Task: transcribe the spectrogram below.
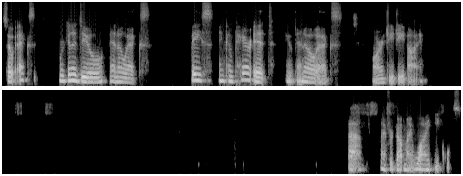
So X, we're going to do NOx base and compare it to NOx RGGI. Ah, I forgot my Y equals.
